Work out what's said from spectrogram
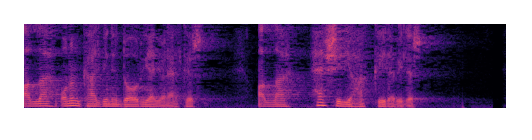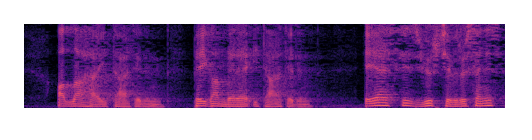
Allah onun kalbini doğruya yöneltir. Allah her şeyi hakkıyla bilir. Allah'a itaat edin, peygambere itaat edin. Eğer siz yüz çevirirseniz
